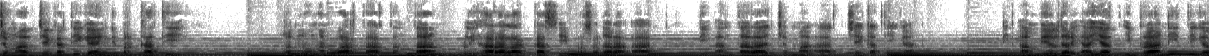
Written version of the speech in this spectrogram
jemaat JK3 yang diberkati. Renungan warta tentang peliharalah kasih persaudaraan di antara jemaat JK3. Diambil dari ayat Ibrani 13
